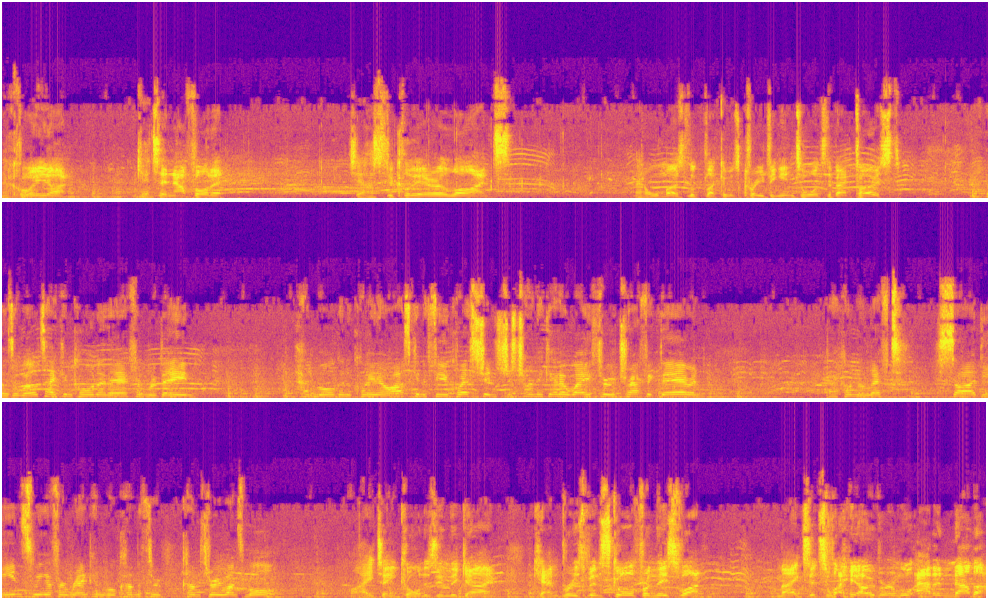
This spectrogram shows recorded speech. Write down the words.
Aquino gets enough on it just to clear her lines. And almost looked like it was creeping in towards the back post. There was a well-taken corner there from Robinne. Had Morgan Aquino asking a few questions, just trying to get her way through traffic there. And back on the left side, the in-swinger from Rankin will come through, come through once more. 18 corners in the game. Can Brisbane score from this one? Makes its way over and will add another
